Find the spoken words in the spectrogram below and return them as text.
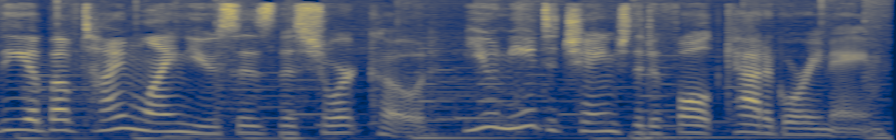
The above timeline uses this short code. You need to change the default category name.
